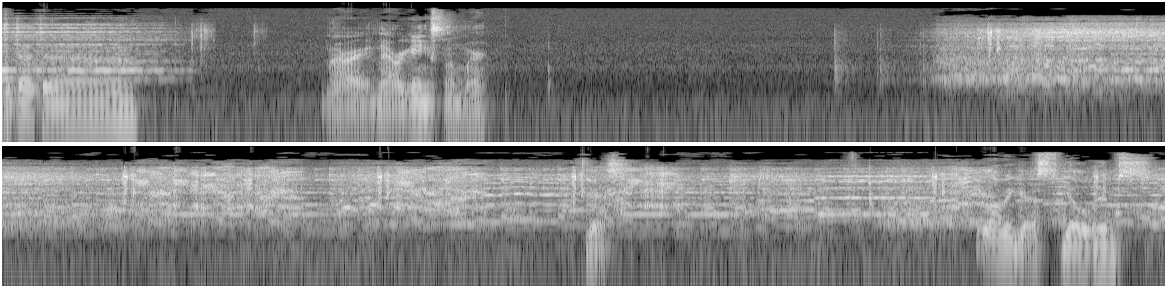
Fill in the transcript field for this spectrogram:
Da da da. Alright, now we're getting somewhere. Yes. Let me guess, yellow imps?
